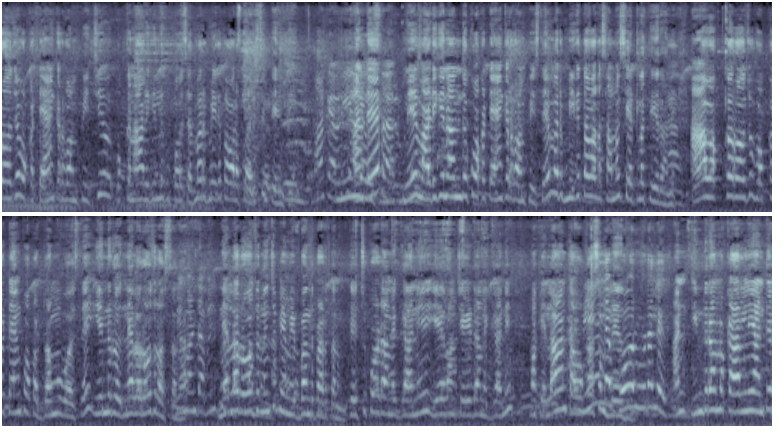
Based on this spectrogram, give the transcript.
రోజు ఒక ట్యాంకర్ పంపించి ఒక నాలుగు ఇళ్ళకి పోసారు. మరి మిగతా వాళ్ళ పరిస్థితి ఏంటి? అంటే మేము అడిగినందుకు ఒక ట్యాంకర్ పంపిస్తే మరి మిగతా వాళ్ళ సమస్య ఎట్లా తీరాలి? ఆ ఒక్క రోజు ఒక్క ట్యాంక్ ఒక డ్రమ్ము పోస్తే ఎన్ని రోజులు నెల రోజులు వస్తుందా? నెల రోజుల నుంచి మేము ఇబ్బంది పడతాం. తెచ్చుకోవడానికి కానీ ఏదైనా చేయడానికి కానీ మాకు ఎలాంటి అవకాశం లేదు. ఇందిరమ్మ కాలనీ అంటే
